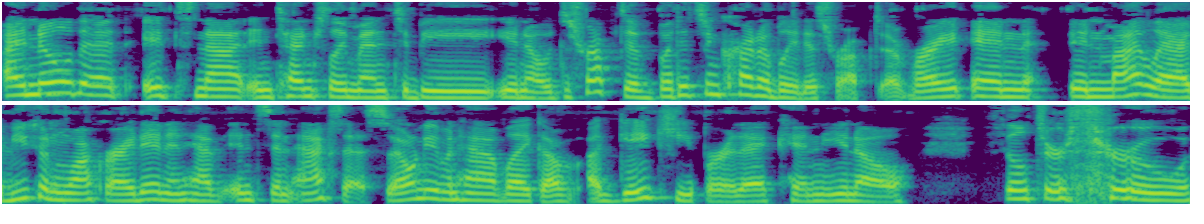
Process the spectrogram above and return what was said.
I know that it's not intentionally meant to be, you know, disruptive, but it's incredibly disruptive, right? And in my lab, you can walk right in and have instant access. So I don't even have like a, a gatekeeper that can, you know, filter through,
